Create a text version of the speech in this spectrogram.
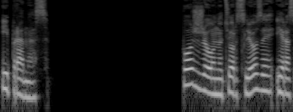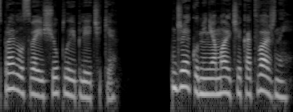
И про нас». Позже он утер слезы и расправил свои щуплые плечики. «Джек у меня мальчик отважный».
